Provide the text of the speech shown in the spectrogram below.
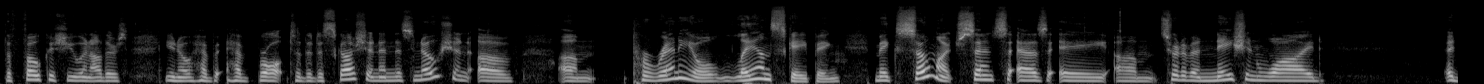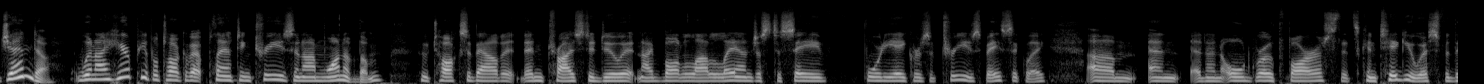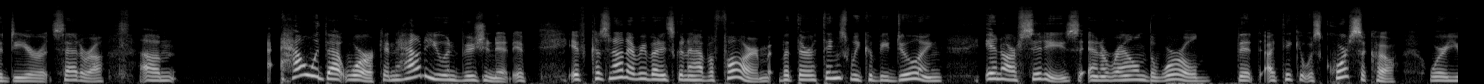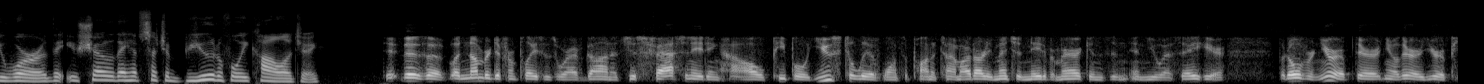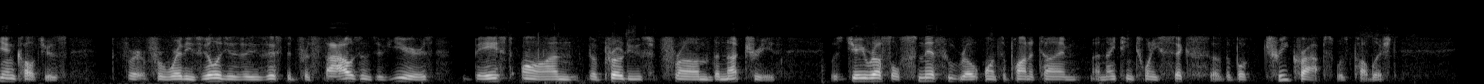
the focus you and others, you know, have have brought to the discussion, and this notion of um, perennial landscaping makes so much sense as a um, sort of a nationwide agenda. When I hear people talk about planting trees, and I'm one of them, who talks about it and tries to do it. And I bought a lot of land just to save 40 acres of trees, basically, um, and, and an old growth forest that's contiguous for the deer, etc. Um, how would that work, and how do you envision it? If, if, because not everybody's going to have a farm, but there are things we could be doing in our cities and around the world that I think it was Corsica where you were that you show they have such a beautiful ecology. There's a, a number of different places where I've gone. It's just fascinating how people used to live once upon a time. I'd already mentioned Native Americans in, in USA here, but over in Europe, there you know there are European cultures for for where these villages have existed for thousands of years, based on the produce from the nut trees. It was J. Russell Smith who wrote Once Upon a Time, uh, 1926, uh, the book Tree Crops was published.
